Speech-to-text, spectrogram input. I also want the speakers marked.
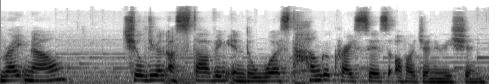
Speaker 1: Right now, children are starving in the worst hunger crisis of our generation.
